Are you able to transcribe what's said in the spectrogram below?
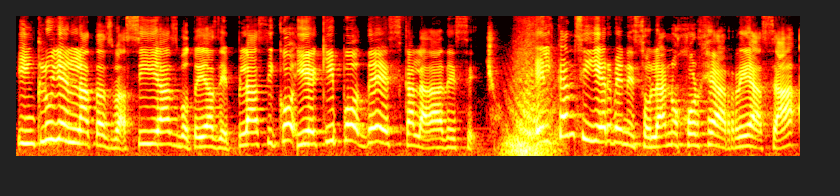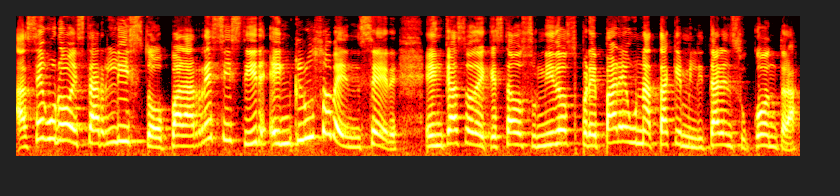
incluyen latas vacías, botellas de plástico y equipo de escalada desecho. El canciller venezolano Jorge Arreaza aseguró estar listo para resistir e incluso vencer en caso de que Estados Unidos prepare un ataque militar en su contra.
